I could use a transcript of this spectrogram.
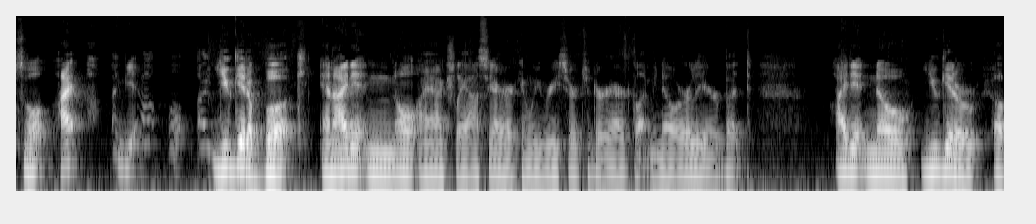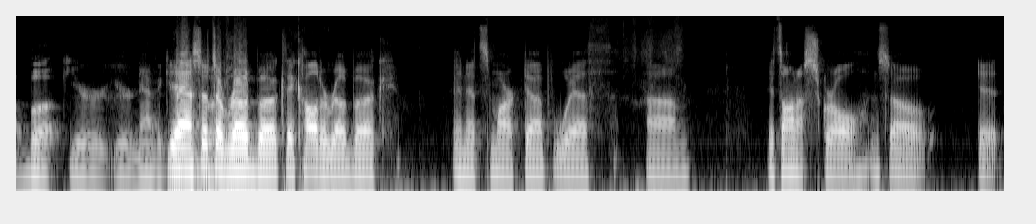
So I, yeah, you get a book, and I didn't know. I actually asked Eric, and we researched it, or Eric let me know earlier, but I didn't know you get a, a book. Your your navigation. Yeah, so it's a road book. They call it a road book, and it's marked up with, um, it's on a scroll, and so it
